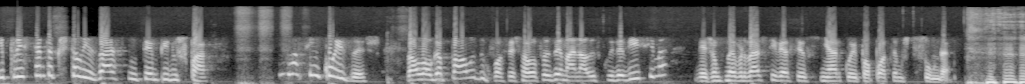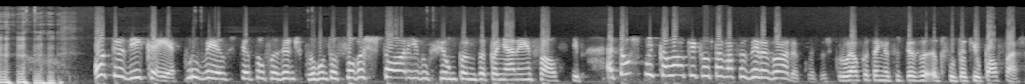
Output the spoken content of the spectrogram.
e por isso tenta cristalizar-se no tempo e no espaço. São assim coisas. Dá logo a pau do que vocês estavam a fazer, uma análise cuidadíssima, mesmo que na verdade estivessem a sonhar com hipopótamos de sunga. Outra dica é, por vezes, tentam fazer-nos perguntas sobre a história do filme para nos apanharem em falso. Tipo, então explica lá o que é que ele estava a fazer agora. Coisas cruel que eu tenho a certeza absoluta que o Paulo faz.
